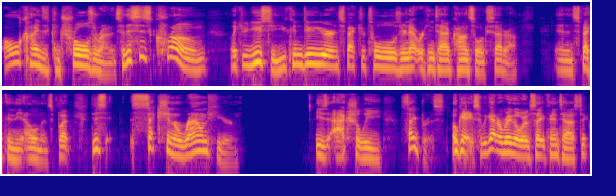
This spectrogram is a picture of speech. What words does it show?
all kinds of controls around it. So this is Chrome like you're used to. You can do your inspector tools, your networking tab, console, etc., and inspecting the elements. But this section around here is actually Cypress. Okay, so we got our regular website, fantastic.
